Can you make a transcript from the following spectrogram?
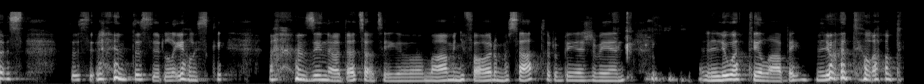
tas, tas, ir, tas ir lieliski. Zinot atsaucīgo māmiņu fóruma saturu, bieži vien ļoti labi, ļoti labi.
